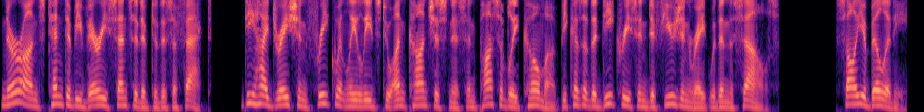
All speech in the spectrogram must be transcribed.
Neurons tend to be very sensitive to this effect. Dehydration frequently leads to unconsciousness and possibly coma because of the decrease in diffusion rate within the cells. Solubility.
